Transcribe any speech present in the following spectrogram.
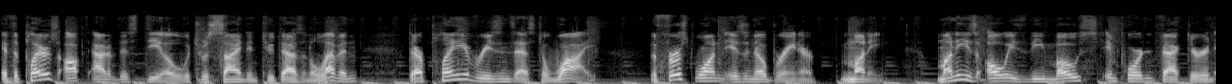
If the players opt out of this deal, which was signed in 2011, there are plenty of reasons as to why. The first one is a no brainer money. Money is always the most important factor in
